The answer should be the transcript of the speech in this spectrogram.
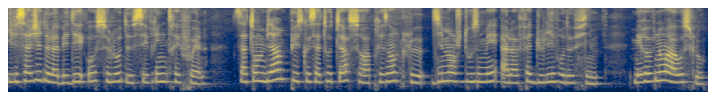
Il s'agit de la BD Ocelot de Séverine Tréfouel. Ça tombe bien puisque cet auteur sera présente le dimanche 12 mai à la fête du livre de film. Mais revenons à Oslo.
